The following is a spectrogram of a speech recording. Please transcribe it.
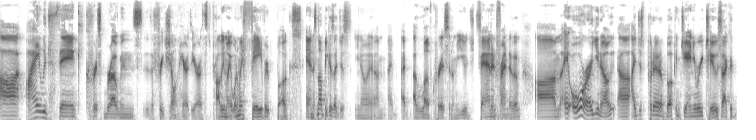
Uh, I would think Chris Brogan's "The Freaks Shall Inherit the Earth" is probably my one of my favorite books, and it's not because I just you know I'm, I I love Chris and I'm a huge fan and friend of him. Um, or you know uh, I just put out a book in January too, so I could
